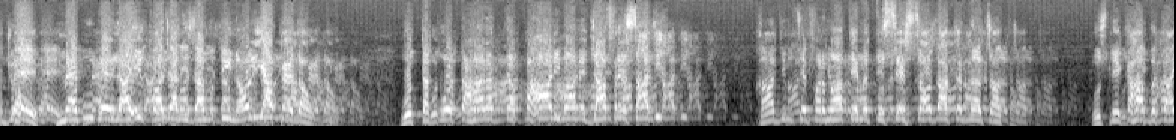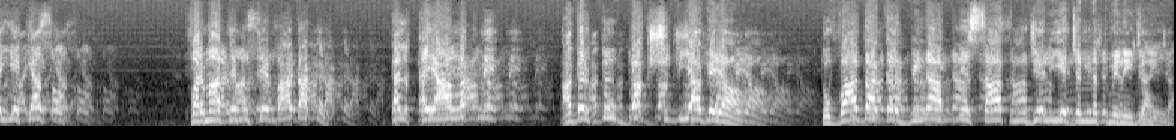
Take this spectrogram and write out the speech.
جو ہے محبوب الہی خواجہ نظام الدین اولیاء پیدا ہوئی وہ تقوی تہارت کا پہاڑ امام جعفر صادق۔ خادم سے فرماتے، میں تجھ سے سودا کرنا چاہتا ہوں۔ اس نے کہا، بتائیے کیا سودا؟ فرماتے، مجھ سے وعدہ کر، کل قیامت میں اگر تو بخش دیا گیا تو وعدہ کر بنا اپنے ساتھ مجھے لیے جنت میں نہیں جائے گا۔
